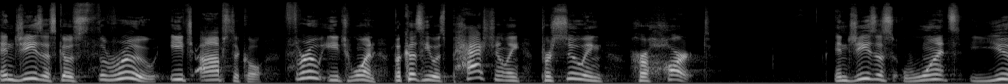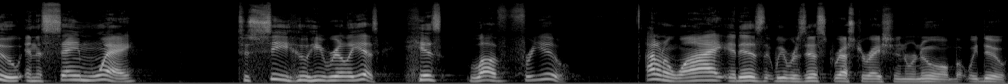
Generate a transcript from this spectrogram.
And Jesus goes through each obstacle, through each one, because he was passionately pursuing her heart. And Jesus wants you in the same way to see who he really is his love for you. I don't know why it is that we resist restoration and renewal, but we do.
